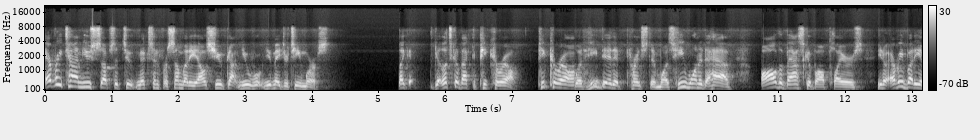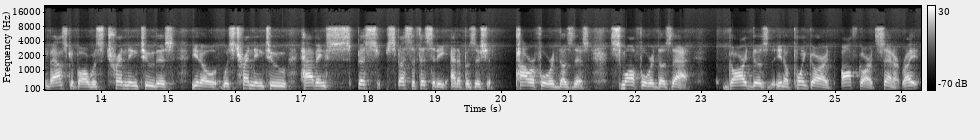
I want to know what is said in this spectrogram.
every time you substitute Mixon for somebody else, you've gotten you you made your team worse. Like, let's go back to Pete Carril. Pete Carril, what he did at Princeton was he wanted to have all the basketball players, you know, everybody in basketball was trending to this, you know, was trending to having spec- specificity at a position. Power forward does this, small forward does that, guard does, you know, point guard, off guard, center, right?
